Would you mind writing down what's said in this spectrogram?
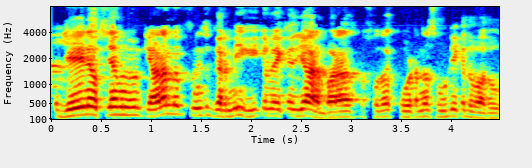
ਜੇ ਇਹਨੇ ਉੱਥੇ ਜਾ ਮੈਨੂੰ ਕਿਹਾ ਨਾ ਮੈਂ ਪ੍ਰਿੰਸ ਗਰਮੀ ਹੈਗੀ ਚਲੋ 1000 1200 ਦਾ ਕੋਟਨ ਦਾ ਸੂਟ ਇੱਕ ਦਵਾ ਦਿਓ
